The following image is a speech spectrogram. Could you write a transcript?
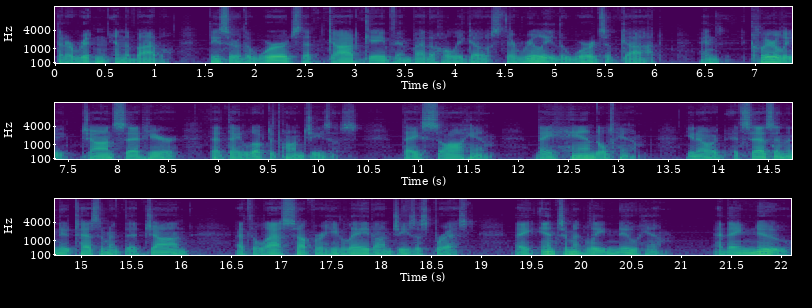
that are written in the Bible. These are the words that God gave them by the Holy Ghost. They're really the words of God. And clearly, John said here that they looked upon Jesus, they saw him, they handled him. You know, it, it says in the New Testament that John, at the Last Supper, he laid on Jesus' breast. They intimately knew him, and they knew.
